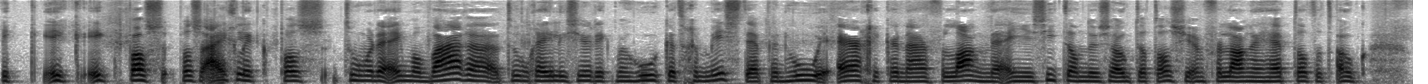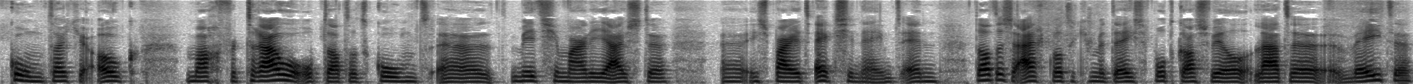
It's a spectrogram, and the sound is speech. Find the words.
ik, ik, ik pas, pas eigenlijk, pas toen we er eenmaal waren, toen realiseerde ik me hoe ik het gemist heb en hoe erg ik ernaar verlangde. En je ziet dan dus ook dat als je een verlangen hebt, dat het ook komt. Dat je ook mag vertrouwen op dat het komt, uh, mits je maar de juiste uh, inspired action neemt. En dat is eigenlijk wat ik je met deze podcast wil laten weten.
